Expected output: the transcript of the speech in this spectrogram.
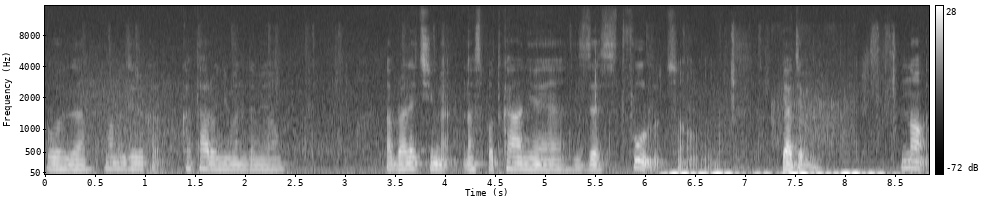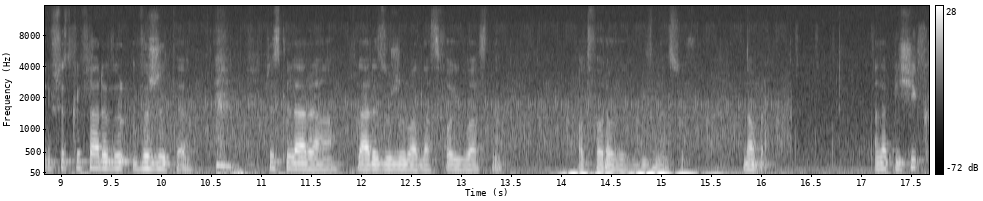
Kurde, mam nadzieję, że ka kataru nie będę miał. Dobra, lecimy na spotkanie ze stwórcą. Jadziemy. No i wszystkie flary wy wyżyte. Wszystkie Lara flary zużyła dla swoich własnych otworowych biznesów. Dobra. Zapisik.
